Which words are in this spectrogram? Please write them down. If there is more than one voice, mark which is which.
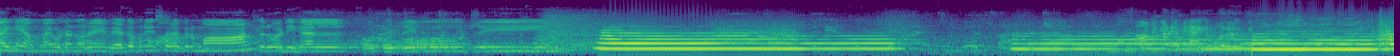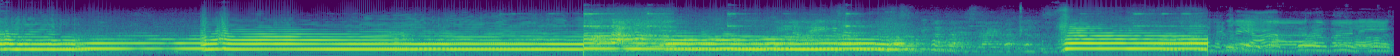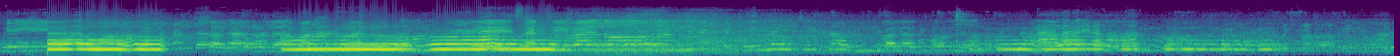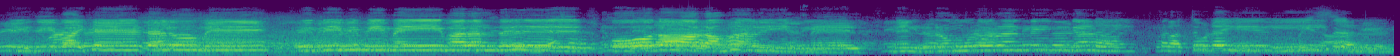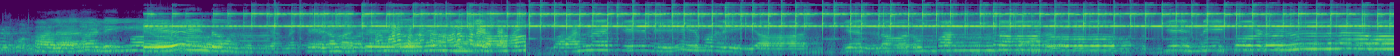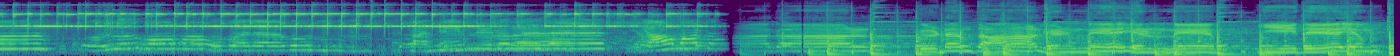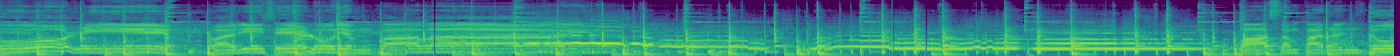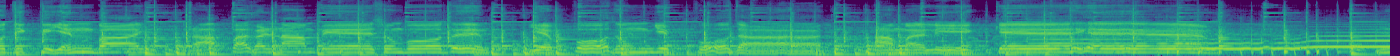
Speaker 1: தரும் வேதனாகி அம்மை உடனுரை வேதபுரீஸ்வர பெருமான் திருவடிகள் போற்றி போற்றி. வீதிவாய் கேட்டலுமே மறந்து போதார் அமளியின் மேல் நின்றும் புரண்டிங்கள் ஈசன் பல அடி
Speaker 2: ராப்பகல் நாம் பேசும்போது எப்போதும் இப்போதார் அமளிக்கே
